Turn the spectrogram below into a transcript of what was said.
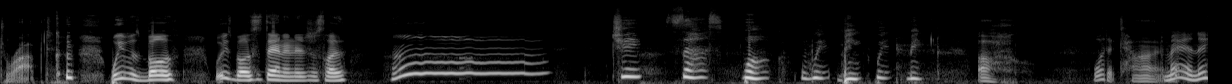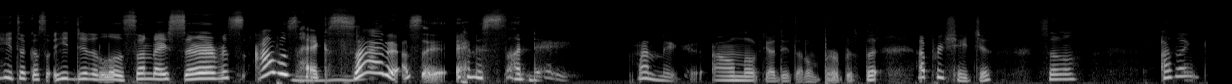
dropped. We was both we was both standing there just like, huh? Jesus, walk with me, with me. Oh, what a time! Man, then he took us. He did a little Sunday service. I was Mm-hmm. excited. I said, "And it's Sunday, my nigga." I don't know if y'all did that on purpose, but I appreciate you. So, I think,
